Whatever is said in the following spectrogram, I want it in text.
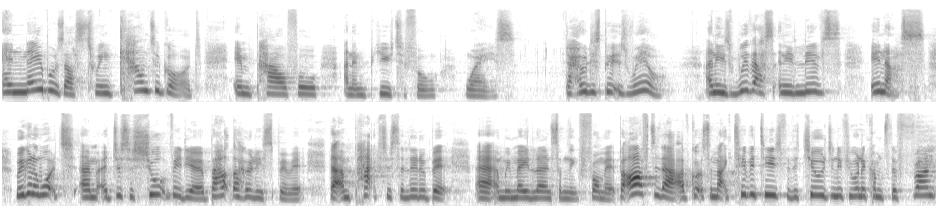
enables us to encounter God in powerful and in beautiful ways. The Holy Spirit is real and He's with us and He lives in us. We're going to watch um, just a short video about the Holy Spirit that unpacks just a little bit uh, and we may learn something from it. But after that, I've got some activities for the children. If you want to come to the front,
